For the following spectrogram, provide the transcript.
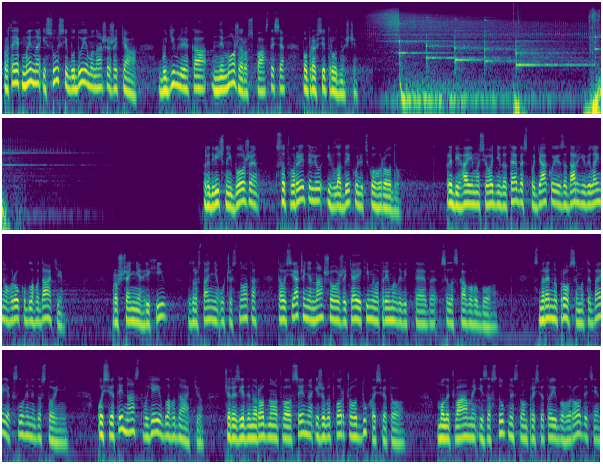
про те, як ми на Ісусі будуємо наше життя, будівлю, яка не може розпастися попри всі труднощі. Предвічний Боже, сотворителю і владику людського роду. Прибігаємо сьогодні до Тебе з подякою за дар ювілейного року благодаті, прощення гріхів, зростання у чеснотах та освячення нашого життя, які ми отримали від Тебе, вселаскавого Бога. Смиренно просимо Тебе, як слуги недостойні, освяти нас Твоєю благодаттю через єдинородного Твого Сина і животворчого Духа Святого, молитвами і заступництвом Пресвятої Богородиці,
